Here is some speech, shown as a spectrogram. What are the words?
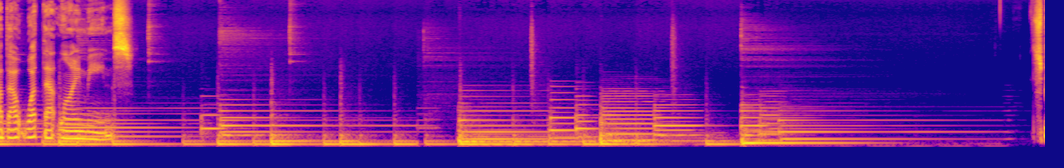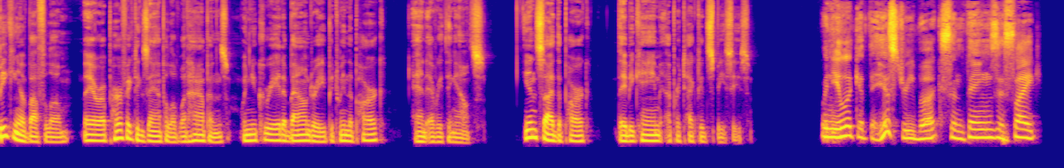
about what that line means. Speaking of buffalo, they are a perfect example of what happens when you create a boundary between the park and everything else. Inside the park, they became a protected species. When you look at the history books and things, it's like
